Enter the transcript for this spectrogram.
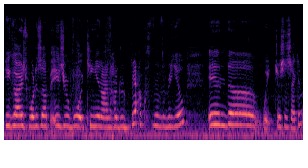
Hey guys, what is up? Is your boy King900 back with another video. And uh wait, just a second.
